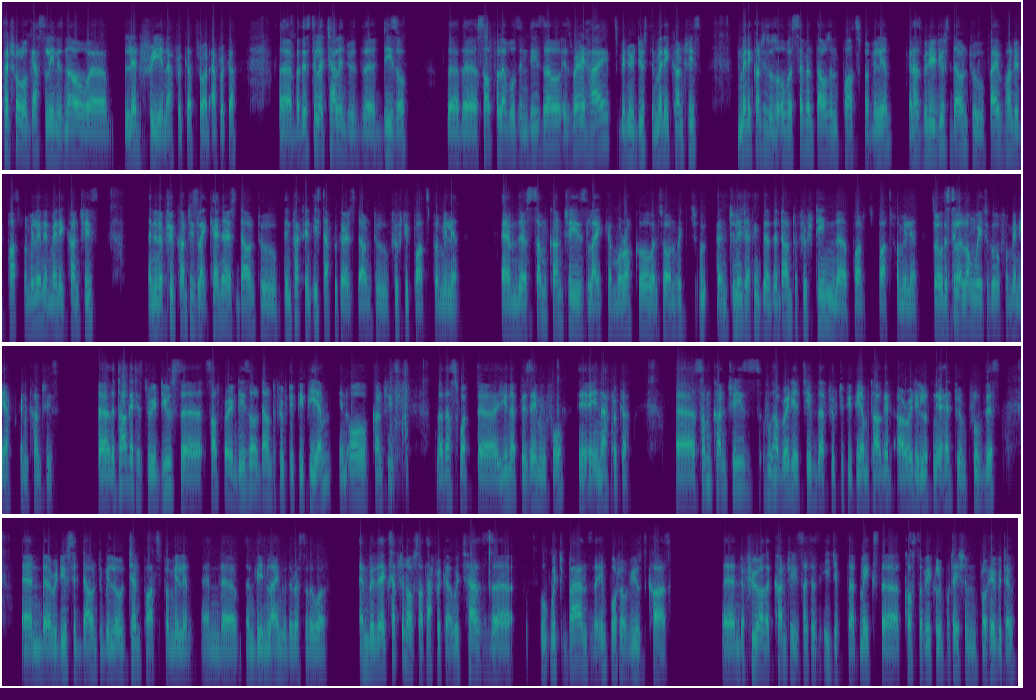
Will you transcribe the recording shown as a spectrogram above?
Petrol or gasoline is now uh, lead free in Africa, throughout Africa. Uh, but there's still a challenge with the diesel. The, the sulfur levels in diesel is very high. It's been reduced in many countries. In many countries, it was over 7,000 parts per million. and has been reduced down to 500 parts per million in many countries. And in a few countries like Kenya, it's down to, in fact, in East Africa, it's down to 50 parts per million. And there are some countries like uh, Morocco and so on, which and Tunisia, I think they're, they're down to 15 uh, parts, parts per million. So there's still a long way to go for many African countries. Uh, the target is to reduce uh, sulfur in diesel down to 50 ppm in all countries. Now that's what uh, UNEP is aiming for in, Africa. Uh, some countries who have already achieved that 50 ppm target are already looking ahead to improve this and reduce it down to below 10 parts per million and and be in line with the rest of the world. And with the exception of South Africa, which has uh, which bans the import of used cars, and a few other countries such as Egypt that makes the cost of vehicle importation prohibitive.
